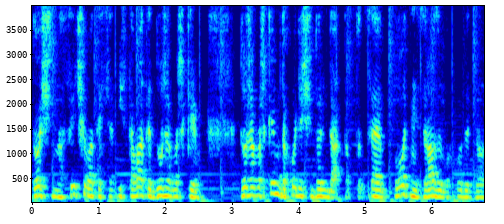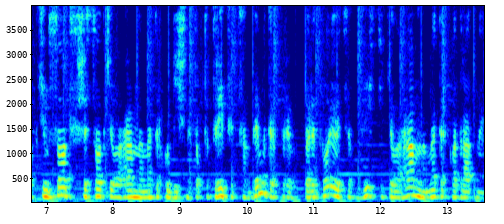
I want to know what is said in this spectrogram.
дощ, насичуватися і ставати дуже важким. Дуже важким, доходячи до льда. Тобто це плотність зразу виходить до 700-600 кг на метр кубічний, тобто 30 см перетворюється в 200 кг на метр квадратний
